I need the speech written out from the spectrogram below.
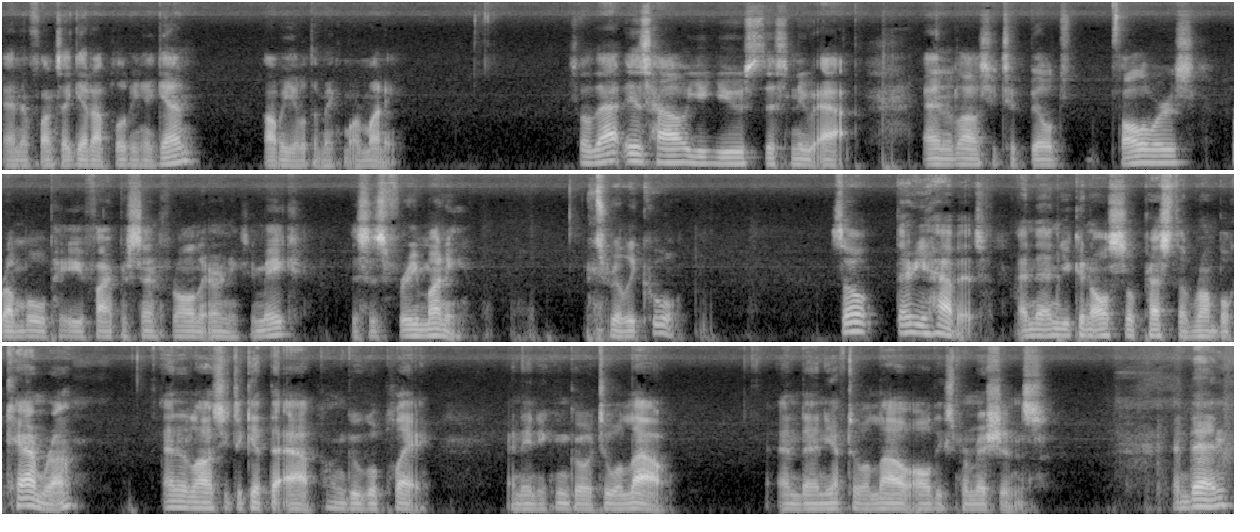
And if once I get uploading again, I'll be able to make more money. So that is how you use this new app and allows you to build followers, Rumble will pay you 5% for all the earnings you make. This is free money. It's really cool. So there you have it. And then you can also press the Rumble camera and it allows you to get the app on Google Play. And then you can go to allow. And then you have to allow all these permissions. And then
